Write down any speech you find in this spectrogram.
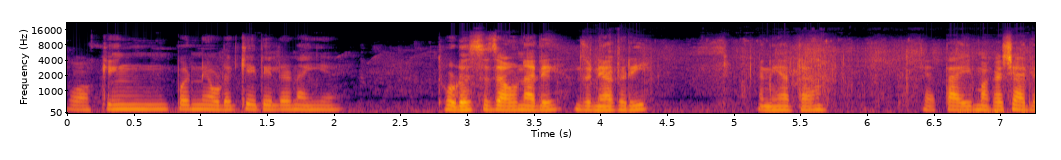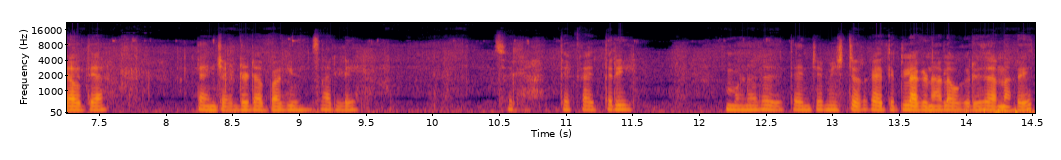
वॉकिंग पण एवढं केलेलं नाही आहे थोडंसं जाऊन आले जुन्या घरी. आणि आता या ताई मगाशी आल्या होत्या. त्यांच्याकडे डबा घेऊन चालले. चला ते काहीतरी म्हणत होते. त्यांचे मिस्टर काहीतरी लग्नाला वगैरे जाणार आहेत.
